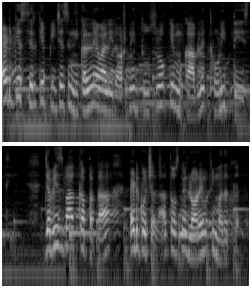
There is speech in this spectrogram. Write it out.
एड के सिर के पीछे से निकलने वाली रोशनी दूसरों के मुकाबले थोड़ी तेज थी। जब इस बात का पता एड को चला तो उसने लॉरेन की मदद करी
